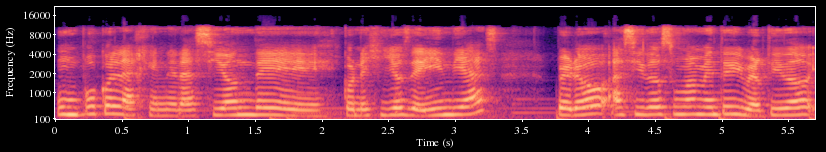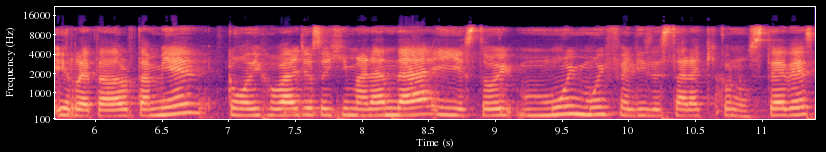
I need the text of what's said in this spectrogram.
un poco la generación de conejillos de indias, pero ha sido sumamente divertido y retador también. Como dijo Val, yo soy Jimaranda y estoy muy muy feliz de estar aquí con ustedes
